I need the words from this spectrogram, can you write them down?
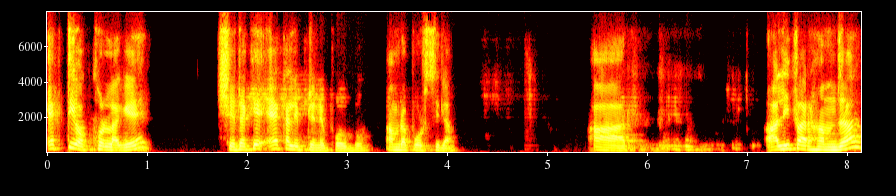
একটি অক্ষর লাগে, সেটাকে এক আলিপ টেনে পড়ব আমরা পড়ছিলাম। আর আলিফ আর হামজা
